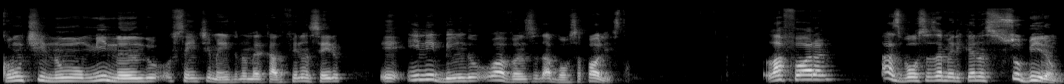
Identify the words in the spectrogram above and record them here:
continuam minando o sentimento no mercado financeiro e inibindo o avanço da Bolsa Paulista. Lá fora, as bolsas americanas subiram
